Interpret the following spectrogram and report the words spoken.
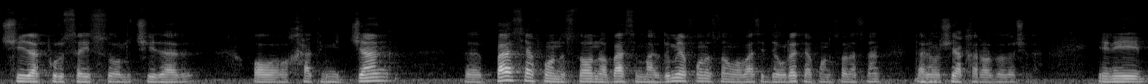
چی در پروسه صلح چی در ختم جنگ بحث افغانستان و بحث مردم افغانستان و بحث دولت افغانستان اصلا در حاشیه قرار داده شده. یعنی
